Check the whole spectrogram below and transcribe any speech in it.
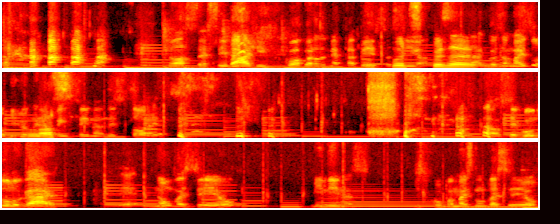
Nossa, essa imagem ficou agora na minha cabeça, Putz, assim, ó. coisa. É a coisa mais horrível que Nossa. eu já pensei na, na história. Então, segundo lugar, é, não vai ser eu. Meninas, desculpa, mas não vai ser eu.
